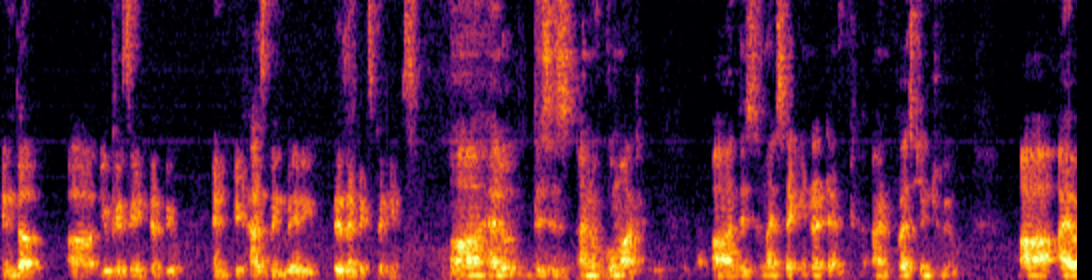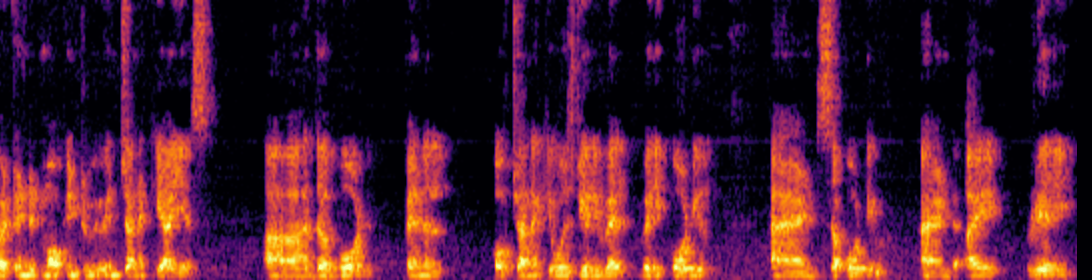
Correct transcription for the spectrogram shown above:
in the uh, UPSC interview and it has been very pleasant experience. Uh, hello, this is Anup Kumar. Uh, this is my second attempt and first interview. Uh, I have attended mock interview in Chanakya IAS. Uh, the board panel of Chanakya was really well, very cordial and supportive and I really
